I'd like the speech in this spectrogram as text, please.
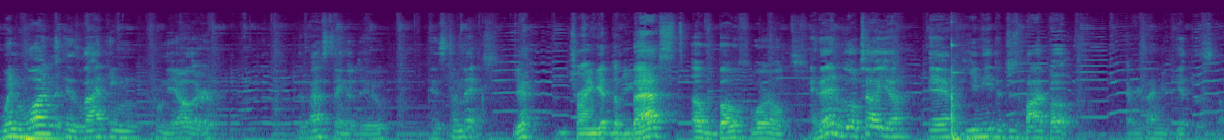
when one is lacking from the other, the best thing to do is to mix. Yeah. Try and get the best of both worlds. And then we'll tell you if you need to just buy both every time you get this stuff.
